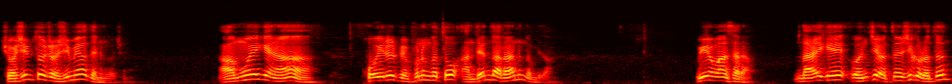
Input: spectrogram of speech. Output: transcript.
조심도 조심해야 되는 거죠. 아무에게나 호의를 베푸는 것도 안 된다라는 겁니다. 위험한 사람, 나에게 언제 어떤 식으로든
